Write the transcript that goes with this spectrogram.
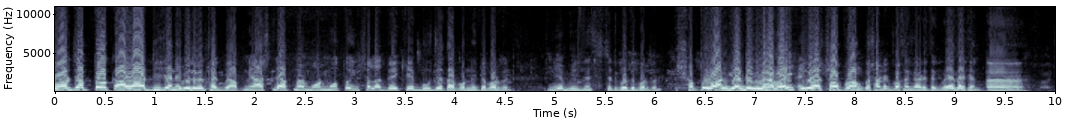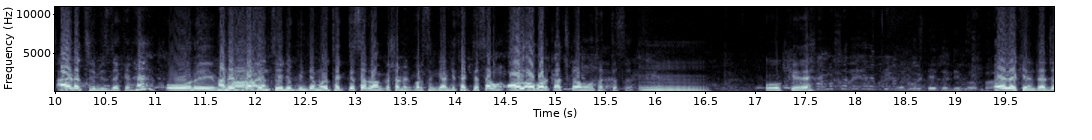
পর্যাপ্ত কালার ডিজাইন अवेलेबल থাকবে আপনি আসলে আপনার মন মতো ইনশাআল্লাহ দেখে বুঝে তারপর নিতে পারবেন নিয়ে বিজনেস স্টার্ট করতে পারবেন সব তো রং গ্যারান্টি গুলো হ্যাঁ ভাই এগুলো সব রং হান্ড্রেড পার্সেন্ট গাড়ি থাকবে এই দেখেন হ্যাঁ আর এটা থ্রি পিস দেখেন হ্যাঁ? ওরে হান্ড্রেড ভাই। পার্সেন্ট থ্রি প্রিন্টের মধ্যে থাকতেছে রং হান্ড্রেড পার্সেন্ট গ্যারান্টি থাকতেছে এবং অল ওভার কাজ করার মধ্যে থাকতেছে ওকে। এই দেখেন এটা যে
